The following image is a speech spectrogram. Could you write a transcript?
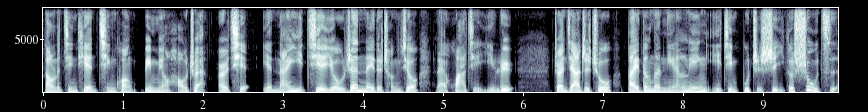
到了今天，情况并没有好转，而且也难以借由任内的成就来化解疑虑。专家指出，拜登的年龄已经不只是一个数字，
